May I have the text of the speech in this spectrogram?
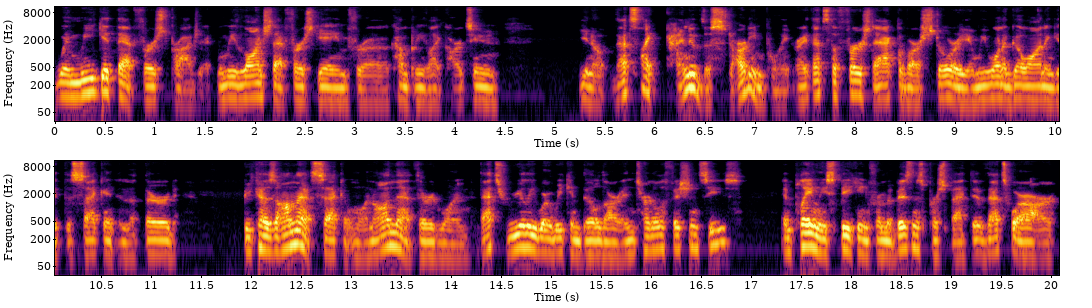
when we get that first project, when we launch that first game for a company like Cartoon, you know, that's like kind of the starting point, right? That's the first act of our story. And we want to go on and get the second and the third because on that second one, on that third one, that's really where we can build our internal efficiencies. And plainly speaking, from a business perspective, that's where our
